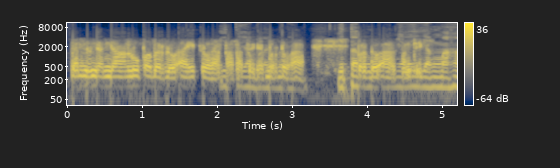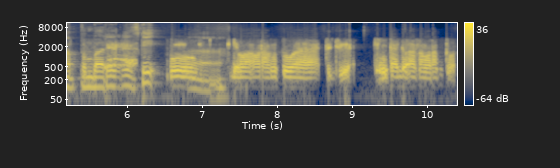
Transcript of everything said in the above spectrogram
Dan dan jangan lupa berdoa itu lah salah satunya berdoa. kita berdoa penting. yang maha pemberi rezeki. Hmm, nah, doa orang tua itu juga. Minta doa sama orang tua.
